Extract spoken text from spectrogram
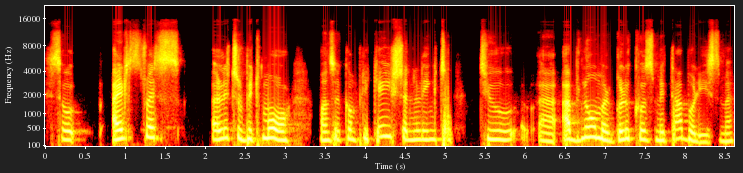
So I'll stress a little bit more on the complication linked to uh, abnormal glucose metabolism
